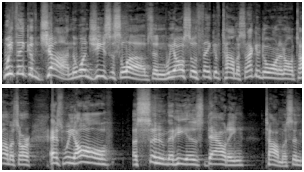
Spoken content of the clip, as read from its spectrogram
We think of John, the one Jesus loves, and we also think of Thomas. And I could go on and on. Thomas, or as we all assume that he is doubting Thomas. And,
